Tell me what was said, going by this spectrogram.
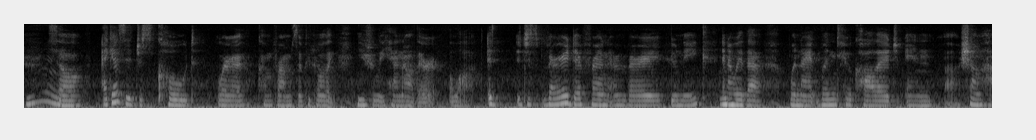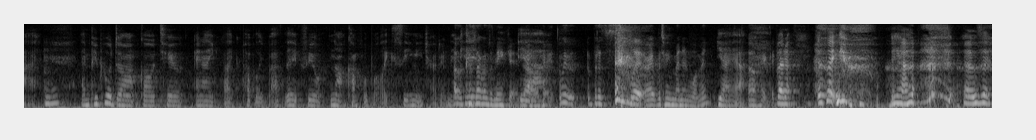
hmm. so i guess it's just cold where i come from so people like usually hang out there a lot it, it's just very different and very unique in a way that when i went to college in uh, shanghai and people don't go to any like public bath they feel not comfortable like seeing each other naked Oh, because everyone's naked. Oh, Yeah. okay. Wait, but it's split right between men and women. yeah, yeah. Okay, good. But uh, it's like, yeah, it's like,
